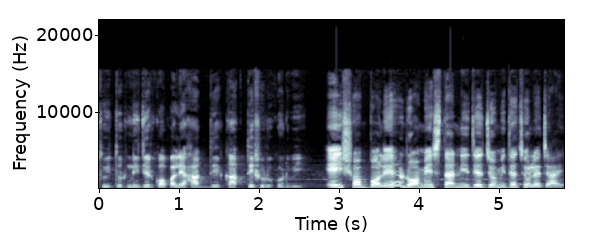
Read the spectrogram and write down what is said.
তুই তোর নিজের কপালে হাত দিয়ে কাঁদতে শুরু করবি। এই সব বলে রমেশ তার নিজের জমিতে চলে যায়।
